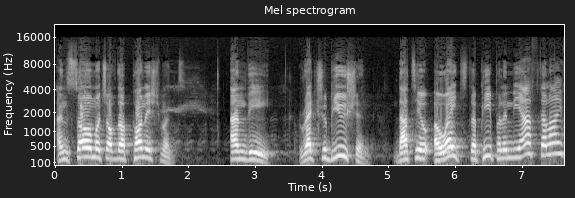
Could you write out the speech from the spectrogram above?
and so much of the punishment and the retribution that awaits the people in the afterlife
